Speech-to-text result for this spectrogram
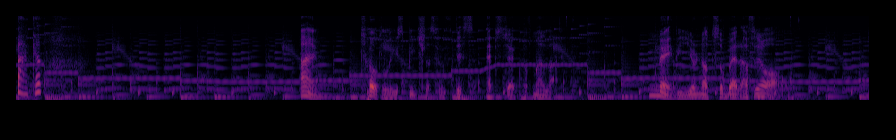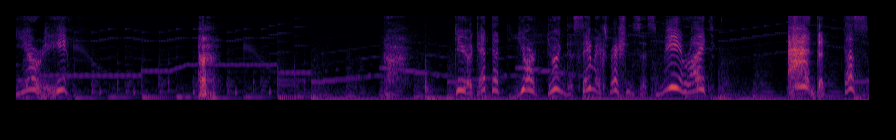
Baka? I'm totally speechless with this abstract of my life. Maybe you're not so bad after all. Yuri? Do you get that you're doing the same expressions as me, right? And that does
